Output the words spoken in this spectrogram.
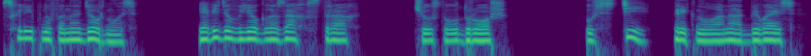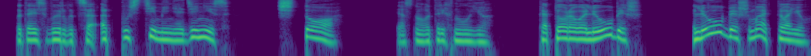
Схлипнув, она дернулась. Я видел в ее глазах страх, чувствовал дрожь. «Пусти!» — крикнула она, отбиваясь пытаясь вырваться. «Отпусти меня, Денис!» «Что?» Я снова тряхнул ее. «Которого любишь? Любишь, мать твою?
